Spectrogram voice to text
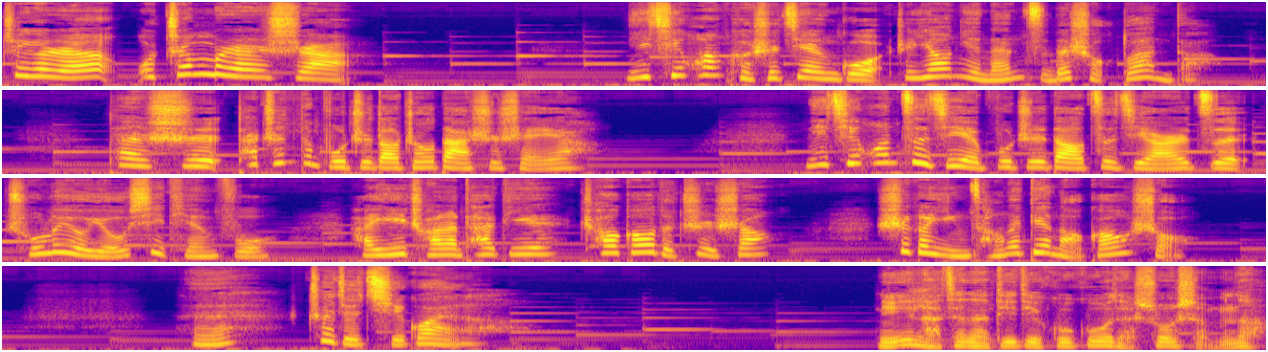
这个人我真不认识。倪清欢可是见过这妖孽男子的手段的。但是他真的不知道周大是谁呀？倪清欢自己也不知道自己儿子除了有游戏天赋，还遗传了他爹超高的智商，是个隐藏的电脑高手。哎，这就奇怪了。你俩在那嘀嘀咕咕的说什么呢？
